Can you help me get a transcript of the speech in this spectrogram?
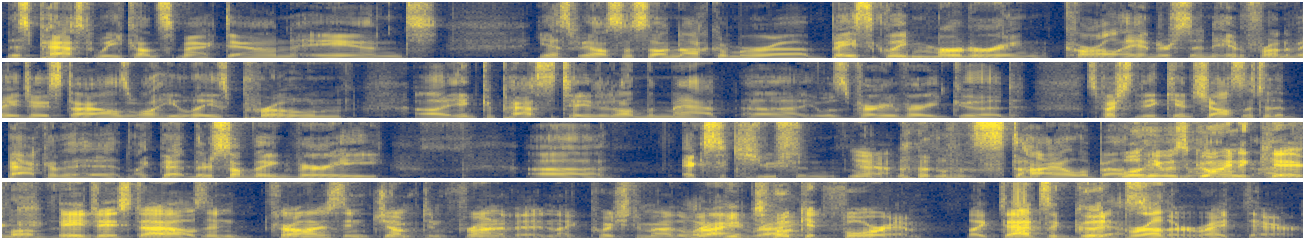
this past week on SmackDown, and yes, we also saw Nakamura basically murdering Karl Anderson in front of AJ Styles while he lays prone, uh, incapacitated on the mat. Uh, it was very, very good, especially the Kinshasa to the back of the head, like that. There's something very uh, execution Yeah. style about. It. Well, he was going I- to kick AJ Styles, and Karl Anderson jumped in front of it and like pushed him out of the way. Right, he right. took it for him. Like that's a good Yes. brother right there.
